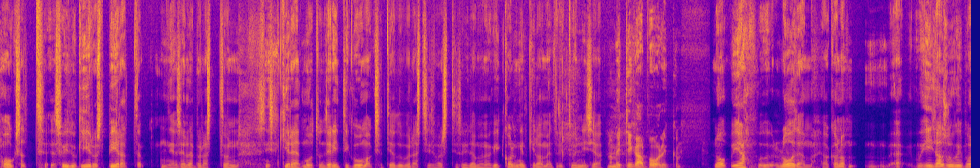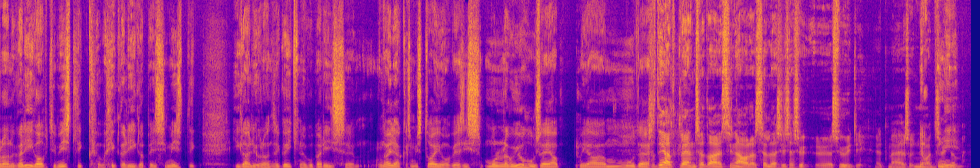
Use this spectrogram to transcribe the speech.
hoogsalt sõidukiirust piirata. ja sellepärast on siis kired muutunud eriti kuumaks, et teadupärast siis varsti sõidame me kõik kolmkümmend kilomeetrit tunnis ja. no mitte igal pool ikka nojah, loodame, aga noh, ei tasu võib-olla olla ka liiga optimistlik või ka liiga pessimistlik. igal juhul on see kõik nagu päris äh, naljakas, mis toimub ja siis mul nagu juhuse ja, ja muude. sa tead, Glen, seda, et sina oled selles ise süüdi, et me niimoodi sõidame?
